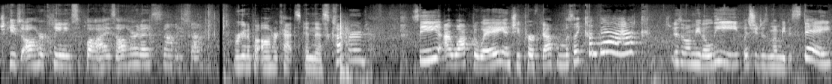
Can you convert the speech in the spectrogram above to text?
She keeps all her cleaning supplies, all her nice smelly stuff. We're gonna put all her cats in this cupboard. See, I walked away and she perked up and was like, come back. Doesn't want me to leave, but she doesn't want me to stay.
